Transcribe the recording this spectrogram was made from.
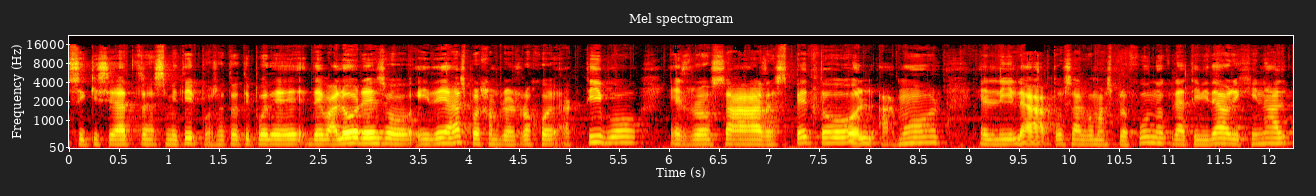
si quisiera transmitir pues otro tipo de, valores o ideas, por ejemplo, el rojo activo, el rosa respeto, el amor, el lila pues algo más profundo, creatividad original,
